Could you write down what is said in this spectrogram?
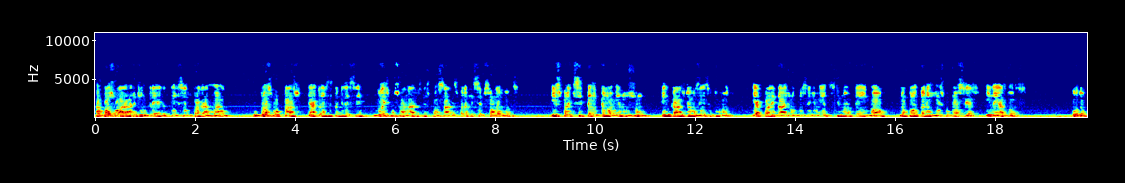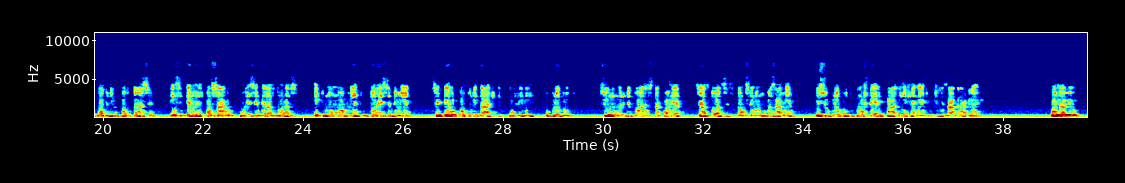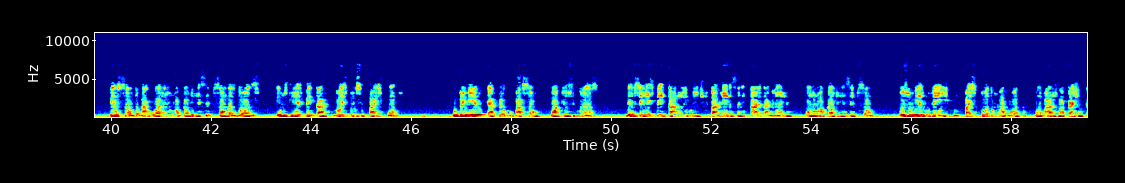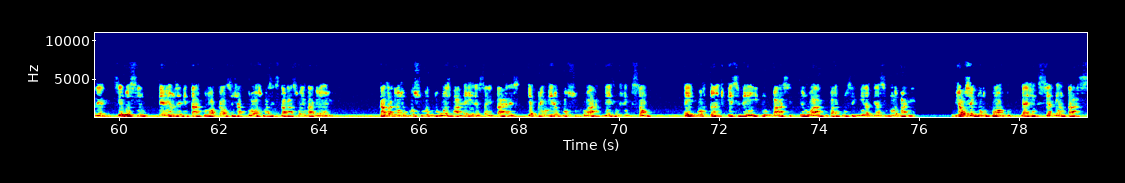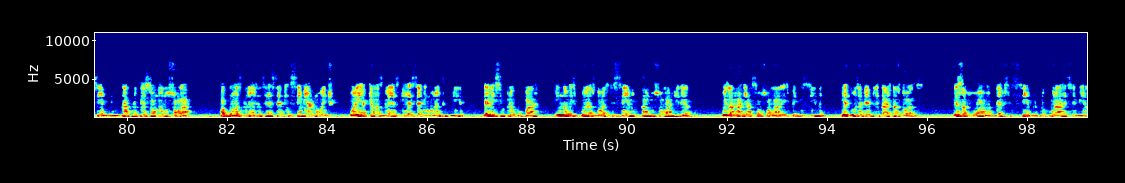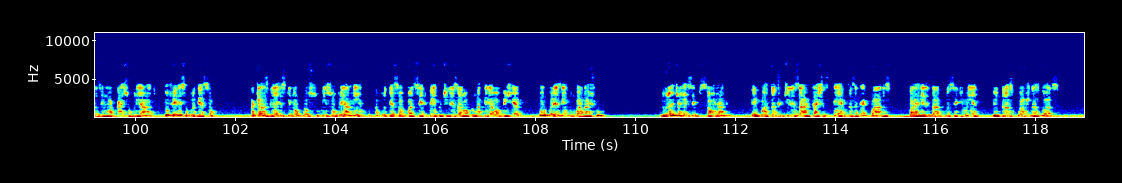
Após o horário de entrega ter sido programado, o próximo passo é a granja estabelecer dois funcionários responsáveis para a recepção das doses. Isso para que se tenha pelo menos um em caso de ausência do outro, e a qualidade no procedimento se mantém igual, não colocando em risco o processo e nem as doses. Outro ponto de importância em se ter o responsável por receber as doses é que no momento do recebimento se tem a oportunidade de conferir o produto, se o número de doses está correto se as doses estão sem nenhum vazamento e se o produto confere com a linha genética utilizada na granja. Bom, Jamil, pensando agora no local de recepção das doses, temos que respeitar dois principais pontos. O primeiro é a preocupação com a biossegurança. Deve ser respeitado o limite de barreira sanitária da granja como local de recepção, pois o mesmo veículo faz toda uma rota com vários locais de entrega. Sendo assim, devemos evitar que o local seja próximo às instalações da granja. Caso a granja possua duas barreiras sanitárias e a primeira possua de desinfecção, é importante que esse veículo passe pelo arco para prosseguir até a segunda barreira. Já o segundo ponto é a gente se atentar sempre na proteção da luz solar. Algumas granjas recebem sêmen à noite, Porém, aquelas granjas que recebem durante o dia devem se preocupar em não expor as doses de sêmen à luz solar direta, pois a radiação solar é espermicida e reduz a viabilidade das doses. Dessa forma, deve-se sempre procurar recebê-las em locais sombreados, que ofereçam proteção. Aquelas granjas que não possuem sombreamento, a proteção pode ser feita utilizando algum material objeto, como por exemplo um guarda-chuva. Durante a recepção, Jamil, é importante utilizar caixas térmicas adequadas para realizar o procedimento e o transporte das doses.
